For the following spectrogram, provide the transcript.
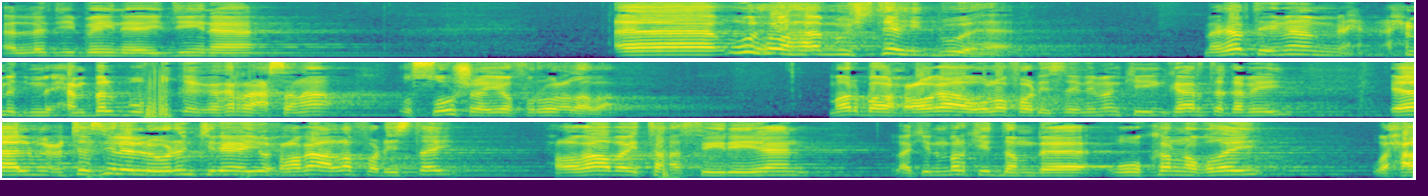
alladii bayna aydiina wuxuu ahaa mujtahid buu ahaa. Madhabta imaam axmed ibni xambal buu fiqiga ka raacsanaa usuusha iyo furuucdaba. Mar baa uu la fadhiistay nimankii inkaarta qabay ee almuctasila la odhan jiray ayuu xoogaa la fadhiistay xoogaa bay ta'fiiriyeen laakiin markii dambe wuu ka noqday waxa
